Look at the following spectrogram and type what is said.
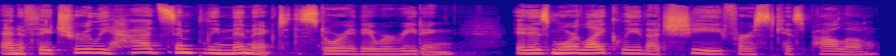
and if they truly had simply mimicked the story they were reading, it is more likely that she first kissed Paolo.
